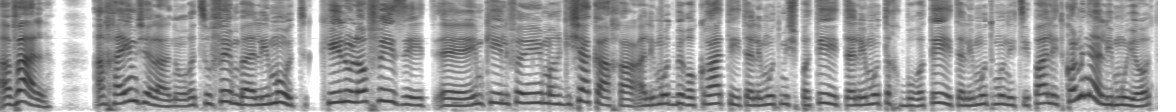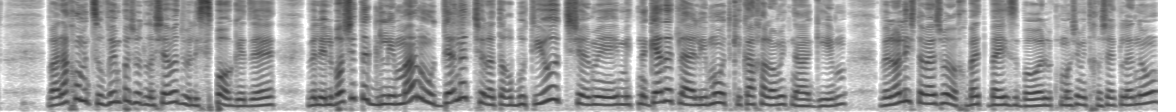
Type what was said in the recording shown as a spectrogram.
אבל החיים שלנו רצופים באלימות, כאילו לא פיזית, אה, אם כי לפעמים מרגישה ככה, אלימות בירוקרטית, אלימות משפטית, אלימות תחבורתית, אלימות מוניציפלית, כל מיני אלימויות. ואנחנו מצווים פשוט לשבת ולספוג את זה, וללבוש את הגלימה המעודנת של התרבותיות שמתנגדת לאלימות, כי ככה לא מתנהגים, ולא להשתמש במחבט בייסבול, כמו שמתחשק לנו.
